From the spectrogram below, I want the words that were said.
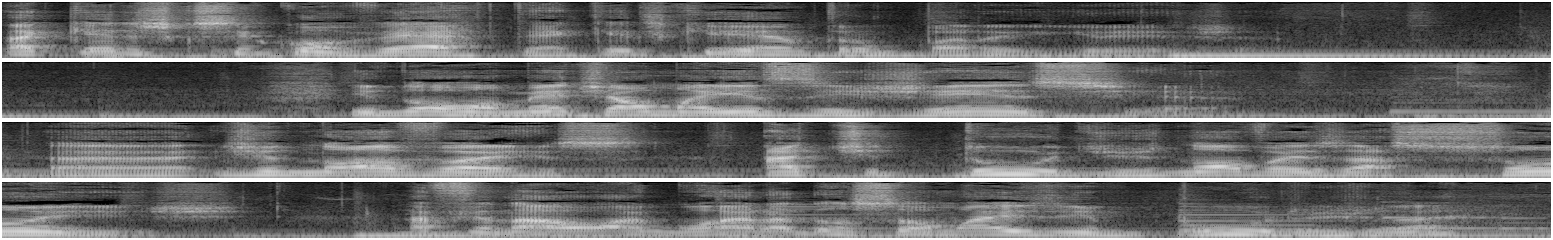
Aqueles que se convertem, aqueles que entram para a igreja e normalmente há uma exigência uh, de novas atitudes, novas ações. Afinal, agora não são mais impuros, né?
